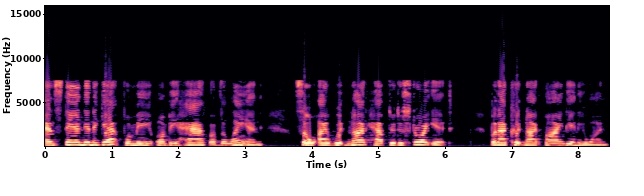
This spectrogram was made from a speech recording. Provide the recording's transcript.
and stand in the gap for me on behalf of the land, so I would not have to destroy it. But I could not find anyone.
